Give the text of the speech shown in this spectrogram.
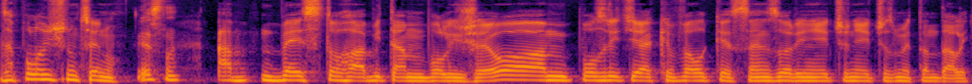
Za polovičnú cenu. Jasne. A bez toho, aby tam boli, že o, pozrite, aké veľké senzory, niečo, niečo sme tam dali.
